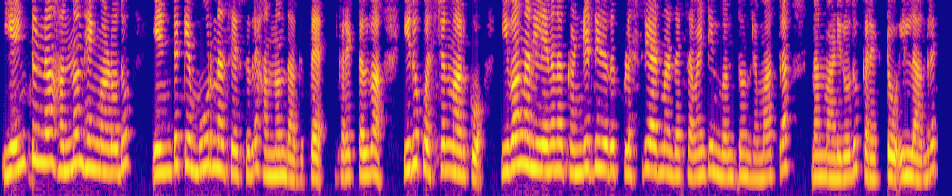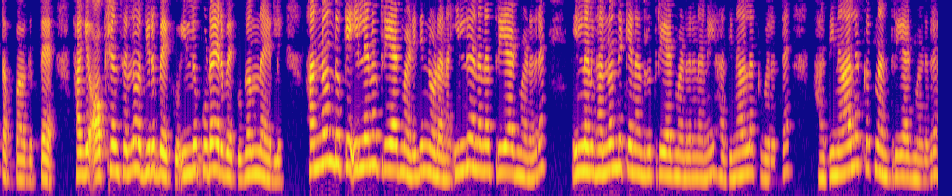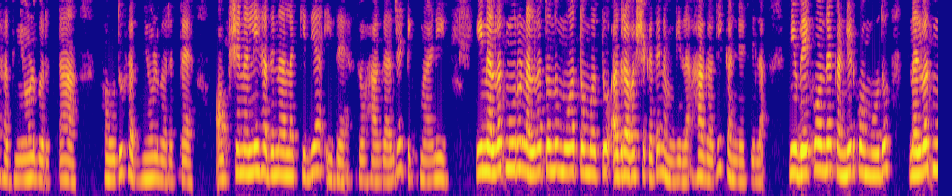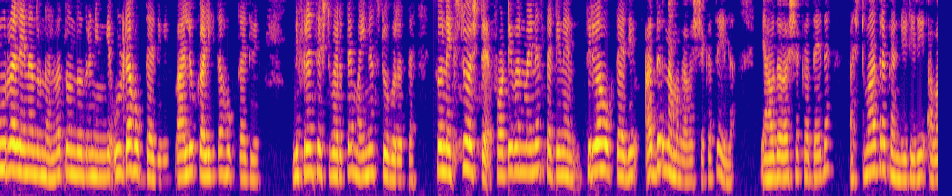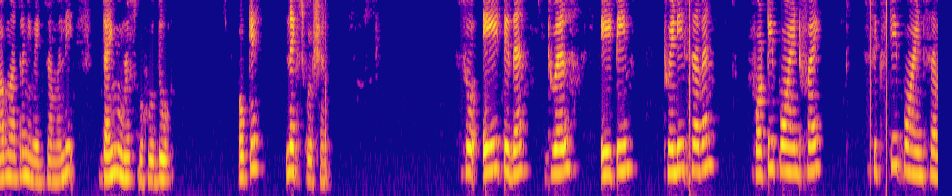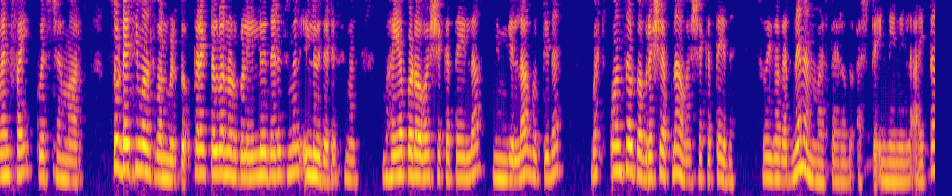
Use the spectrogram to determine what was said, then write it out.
ಎಂಟನ್ನ ಹನ್ನೊಂದ್ ಹೆಂಗ್ ಮಾಡೋದು? ಎಂಟಕ್ಕೆ ಮೂರ್ನ ಸೇರ್ಸಿದ್ರೆ ಹನ್ನೊಂದ್ ಆಗುತ್ತೆ ಕರೆಕ್ಟ್ ಅಲ್ವಾ? ಇದು ಕ್ವೆಶ್ಚನ್ ಮಾರ್ಕು ಇವಾಗ ನಾನು ಇಲ್ಲಿ ಏನಾರ ಕಂಡಿಡ್ದಿದ್ದಕ್ಕೆ ಪ್ಲಸ್ ತ್ರೀ ಆಡ್ ಮಾಡಿದಾಗ ಸೆವೆಂಟೀನ್ ಬಂತು ಅಂದ್ರೆ ಮಾತ್ರ ನಾನು ಮಾಡಿರೋದು ಕರೆಕ್ಟು ಇಲ್ಲ ಅಂದ್ರೆ ತಪ್ಪಾಗುತ್ತೆ. ಹಾಗೆ ಆಪ್ಷನ್ಸ್ ಅಲ್ಲೂ ಅದಿರಬೇಕು. ಇಲ್ಲೂ ಕೂಡ ಇರಬೇಕು. ಗಮನ ಇರಲಿ. ಹನ್ನೊಂದಕ್ಕೆ ಇಲ್ಲೇನೋ ತ್ರೀ ಆಡ್ ಮಾಡಿದೀನಿ ನೋಡೋಣ. ಇಲ್ಲೂ ಏನಾನ ತ್ರೀ ಆಡ್ ಮಾಡಿದ್ರೆ, ಇಲ್ಲಿ ನನಗೆ ಹನ್ನೊಂದಕ್ಕೆ ಏನಾದ್ರು ತ್ರೀ ಆಡ್ ಮಾಡಿದ್ರೆ ನನಗೆ ಹದಿನಾಲ್ಕು ಬರುತ್ತೆ. ಹದಿನಾಲ್ಕಕ್ಕೆ ನಾನು ತ್ರೀ ಆಡ್ ಮಾಡಿದ್ರೆ ಹದಿನೇಳು ಬರುತ್ತಾ? ಹೌದು, ಹದಿನೇಳು ಬರುತ್ತೆ. ಆಪ್ಷನ್ ಅಲ್ಲಿ ಹದಿನಾಲ್ಕಿದ್ಯಾ ಇದೆ. ಸೊ ಹಾಗಾದ್ರೆ ಟಿಕ್ ಮಾಡಿ. ಈ ನಲ್ವತ್ಮೂರು, ನಲ್ವತ್ತೊಂದು, ಮೂವತ್ತೊಂಬತ್ತು ಅದ್ರ ಅವಶ್ಯಕತೆ ನಮ್ಗಿಲ್ಲ. ಹಾಗಾಗಿ ಕಂಡಿಡ್ದಿಲ್ಲ. ನೀವು ಬೇಕು ಅಂದ್ರೆ ಕಂಡಿಡ್ಕೊಬಹುದು ನಲ್ವತ್ಮೂರಲ್ಲಿ ಏನಾದ್ರು ನಲ್ವತ್ತೊಂದು ಅಂದ್ರೆ ನಿಮ್ಗೆ ಉಲ್ಟಾ ಹೋಗ್ತಾ ಇದೀವಿ ವ್ಯಾಲ್ಯೂ ಕಳೀತಾ ಹೋಗ್ತಾ ಇದೀವಿ ಡಿಫ್ರೆನ್ಸ್ ಎಷ್ಟು ಬರುತ್ತೆ? ಮೈನಸ್ ಟೂ ಬರುತ್ತೆ. ಸೊ ನೆಕ್ಸ್ಟ್ ಅಷ್ಟೇ. Forty one minus thirty nine ತಿರ್ಗಾ ಹೋಗ್ತಾ ಇದೀವಿ ಅದು ನಮಗೆ ಅವಶ್ಯಕತೆ ಇಲ್ಲ. ಯಾವ್ದು ಅವಶ್ಯಕತೆ ಇದೆ? ಅಷ್ಟು ಮಾತ್ರ ಕಂಡಿಡೀರಿ. ಅವಾಗ ಮಾತ್ರ ನೀವು ಎಕ್ಸಾಮ್ ಅಲ್ಲಿ ಟೈಮ್ ಉಳಿಸಬಹುದು. Okay next question so eight ಇದೆ twelve eighteen twenty seven forty point five sixty point seven five question mark so decimals ಬಂದ್ಬಿಡ್ತು. ಕರೆಕ್ಟ್ ಅಲ್ವಾ ನೋಡ್ಕೊಳ್ಳಿ? ಇಲ್ಲೂ ಇದೆ ಡೆಸಿಮಲ್ ಇಲ್ಲೂ ಇದೆ ಡೆಸಿಮಲ್ ಭಯ ಪಡೋ ಅವಶ್ಯಕತೆ ಇಲ್ಲ. ನಿಮ್ಗೆಲ್ಲ ಗೊತ್ತಿದೆ. ಬಟ್ ಒಂದ್ ಸ್ವಲ್ಪ ಬ್ರಷ್ ಅಪ್ನ ಅವಶ್ಯಕತೆ ಇದೆ. ಸೊ ಇವಾಗ ಅದನ್ನೇ ನಾನು ಮಾಡ್ತಾ ಇರೋದು. ಅಷ್ಟೇ, ಇನ್ನೇನಿಲ್ಲ. ಆಯ್ತಾ?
